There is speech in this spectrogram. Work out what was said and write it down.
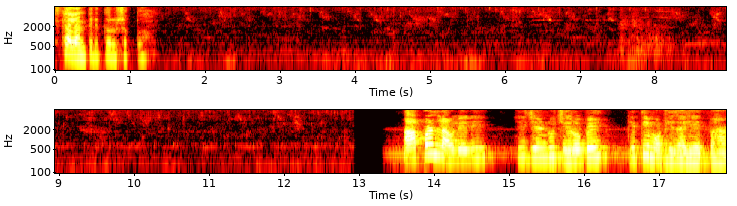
स्थलांतरित करू शकतो. आपण लावलेली ही झेंडूची रोपे किती मोठी झाली आहेत पहा.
